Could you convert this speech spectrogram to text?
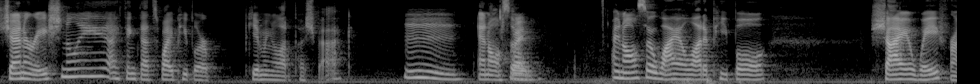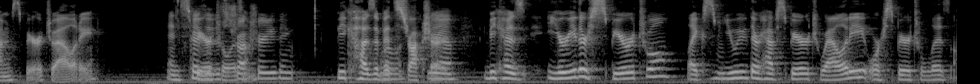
generationally i think that's why people are giving a lot of pushback Mm. and also Right. and also why a lot of people shy away from spirituality and Because of its structure, you think? because of Or its structure Yeah. because you're either spiritual, like s you either have spirituality or spiritualism,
